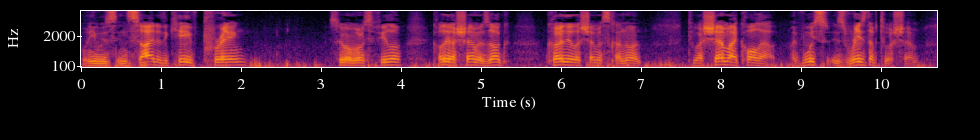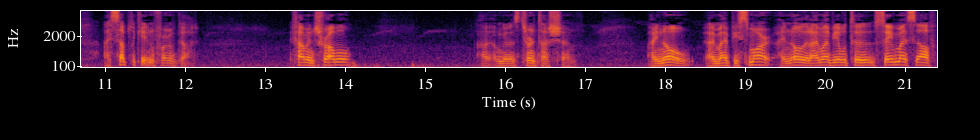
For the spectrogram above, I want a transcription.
when he was inside of the cave praying. To Hashem I call out. My voice is raised up to Hashem. I supplicate in front of God. If I'm in trouble, I'm going to turn to Hashem. I know I might be smart. I know that I might be able to save myself.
